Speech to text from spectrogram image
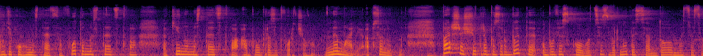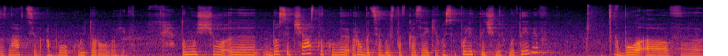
будь-якого мистецтва, фотомистецтва, е, кіномистецтва або образотворчого. Немає абсолютно. Перше, що треба зробити, обов'язково це звернутися до мистецтвознавців або культурологів. Тому що досить часто, коли робиться виставка за якихось політичних мотивів, або е, в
